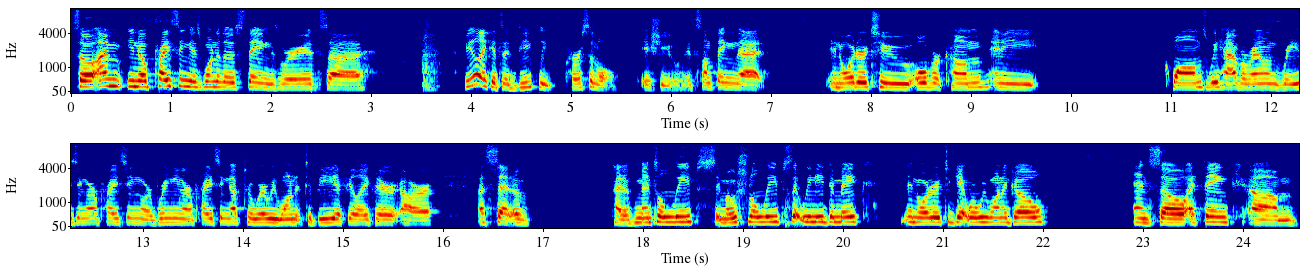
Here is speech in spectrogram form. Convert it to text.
so I'm, you know, pricing is one of those things where it's, uh, I feel like it's a deeply personal issue. It's something that in order to overcome any qualms we have around raising our pricing or bringing our pricing up to where we want it to be, I feel like there are a set of kind of mental leaps, emotional leaps that we need to make in order to get where we want to go. And so I think um,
